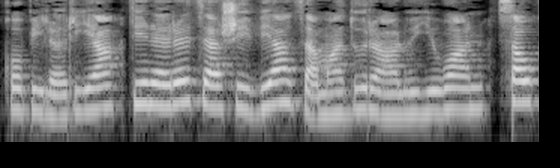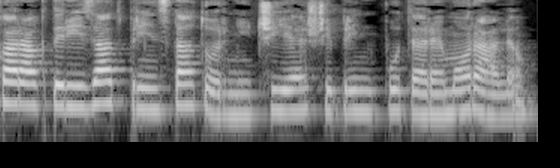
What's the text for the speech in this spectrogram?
Copilăria, tinerețea și viața matură a lui Ioan s-au caracterizat prin statornicie și prin putere morală.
